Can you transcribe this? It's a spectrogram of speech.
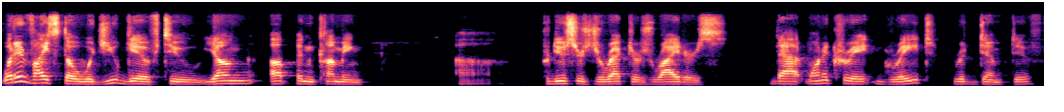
What advice, though, would you give to young, up and coming uh, producers, directors, writers that want to create great redemptive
